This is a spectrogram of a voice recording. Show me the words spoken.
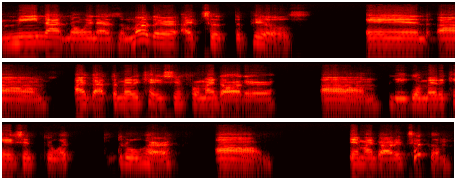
Me not knowing as a mother, I took the pills. And um, I got the medication for my daughter, um, legal medication through it, through her. Um, and my daughter took them.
